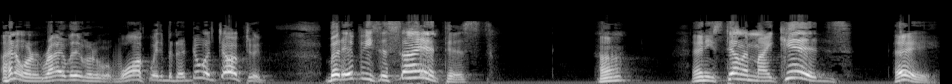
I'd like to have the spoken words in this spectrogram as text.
I don't want to ride with him. I don't want to walk with him, but I don't want to talk to him. But if he's a scientist, huh? And he's telling my kids, hey,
